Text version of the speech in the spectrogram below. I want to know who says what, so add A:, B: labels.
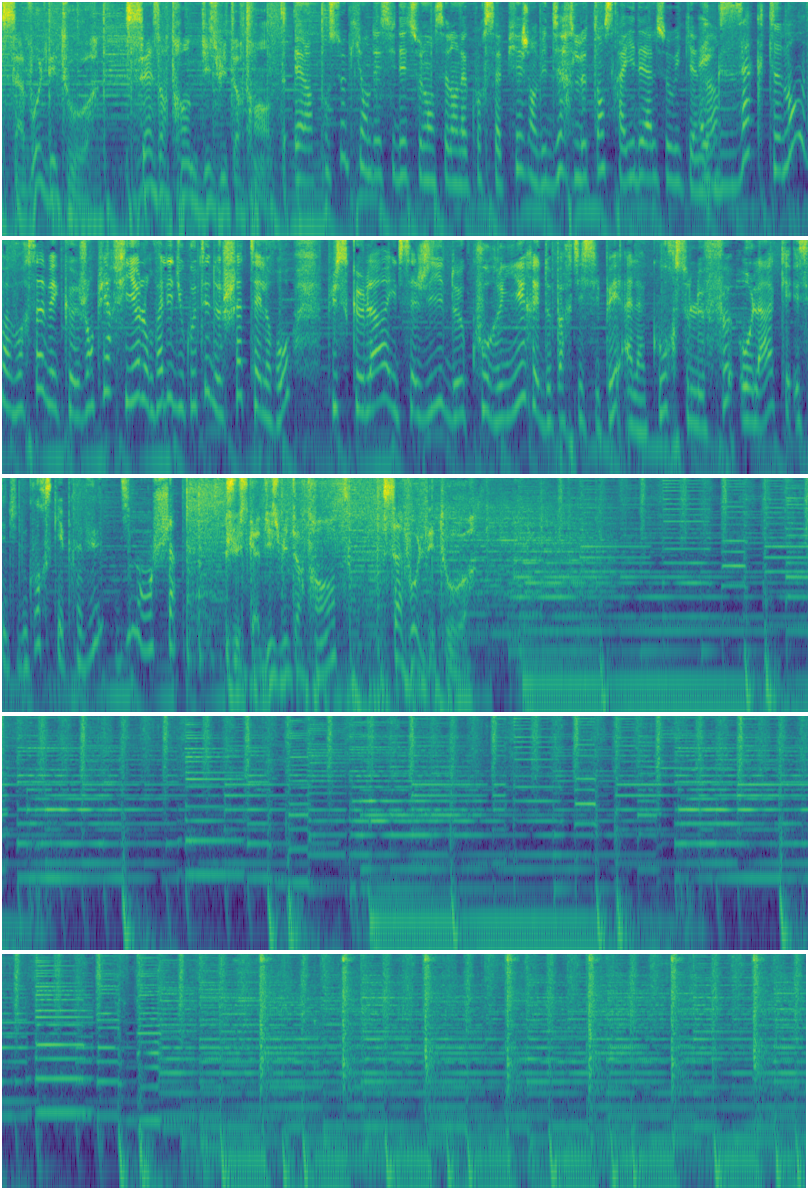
A: Ça vaut le détour. 16h30, 18h30.
B: Et alors pour ceux qui ont décidé de se lancer dans la course à pied, j'ai envie de dire le temps sera idéal ce week-end. hein.
C: Exactement, on va voir ça avec euh, Jean-Pierre Filleul. On va aller du côté de Châtellerault, puisque là, il s'agit de courir et de participer à la course Le Feu au lac. Et c'est une course qui est prévue dimanche.
A: Jusqu'à 18h30, ça vaut le détour.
